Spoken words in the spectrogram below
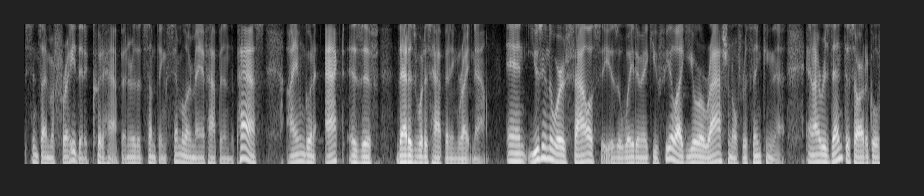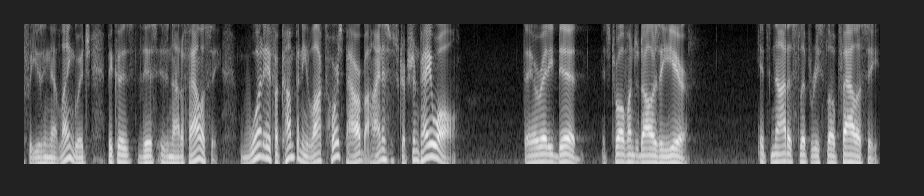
since I'm afraid that it could happen or that something similar may have happened in the past, I am going to act as if that is what is happening right now. And using the word fallacy is a way to make you feel like you're irrational for thinking that. And I resent this article for using that language because this is not a fallacy. What if a company locked horsepower behind a subscription paywall? They already did. It's $1,200 a year. It's not a slippery slope fallacy.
